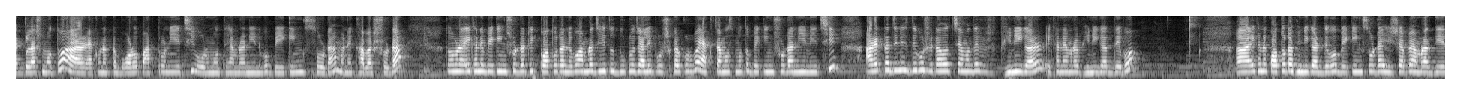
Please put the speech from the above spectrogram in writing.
এক গ্লাস মতো। আর এখন একটা বড় পাত্র নিয়েছি, ওর মধ্যে আমরা নিয়ে নেব বেকিং সোডা মানে খাবার সোডা। তো আমরা এখানে বেকিং সোডা ঠিক কতটা নেব? আমরা যেহেতু দুটো জালি পরিষ্কার করব, এক চামচ মতো বেকিং সোডা নিয়ে নিয়েছি। আরেকটা জিনিস দেবো, সেটা হচ্ছে আমাদের ভিনিগার এখানে আমরা ভিনিগার দেবো। এখানে কতটা ভিনিগার দেবো? বেকিং সোডা হিসাবে আমরা দিয়ে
